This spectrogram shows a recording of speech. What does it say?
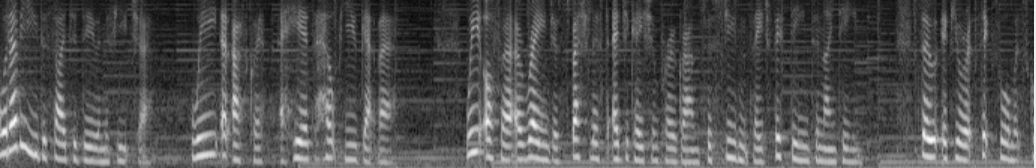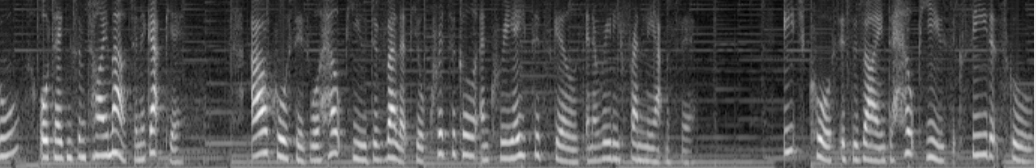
Whatever you decide to do in the future, we at Asquith are here to help you get there. We offer a range of specialist education programmes for students aged 15 to 19. So if you're at sixth form at school or taking some time out in a gap year, our courses will help you develop your critical and creative skills in a really friendly atmosphere. Each course is designed to help you succeed at school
